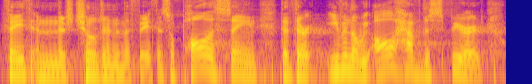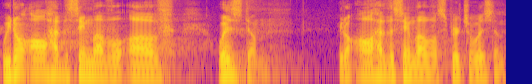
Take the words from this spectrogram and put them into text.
faith, and then there's children in the faith. And so Paul is saying that there, even though we all have the Spirit, we don't all have the same level of wisdom. We don't all have the same level of spiritual wisdom.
